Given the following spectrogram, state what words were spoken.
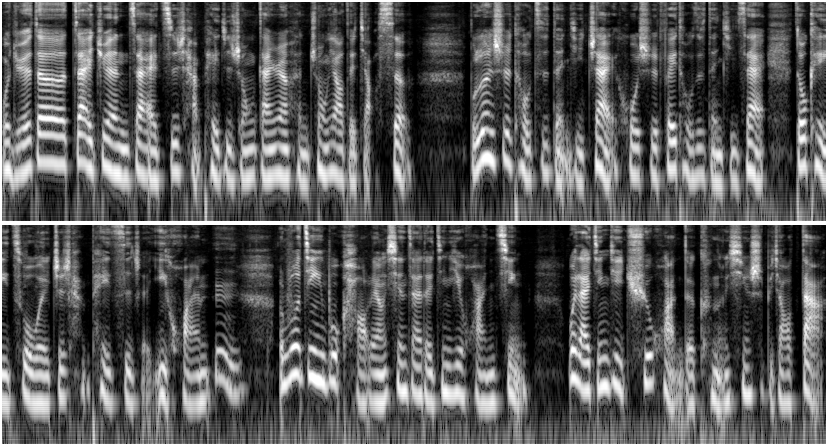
我觉得债券在资产配置中担任很重要的角色，不论是投资等级债或是非投资等级债，都可以作为资产配置的一环。嗯，而若进一步考量现在的经济环境，未来经济趋缓的可能性是比较大，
